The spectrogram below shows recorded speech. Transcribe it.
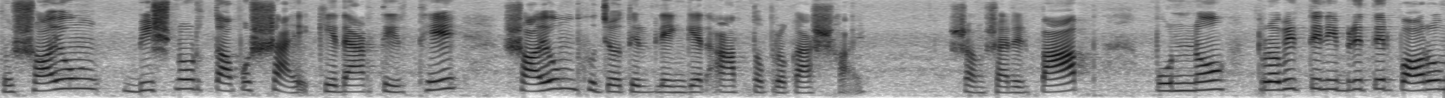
তো স্বয়ং বিষ্ণুর তপস্যায় কেদার তীর্থে স্বয়ংভূ জ্যোতির্লিঙ্গের আত্মপ্রকাশ হয়। সংসারের পাপ, পুণ্য, প্রবৃত্তি নিবৃত্তির পরম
